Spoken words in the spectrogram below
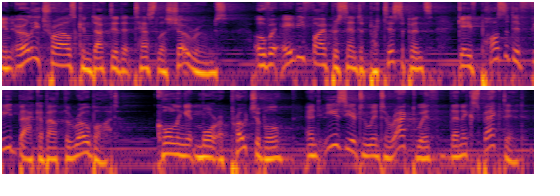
In early trials conducted at Tesla showrooms, over 85% of participants gave positive feedback about the robot, calling it more approachable and easier to interact with than expected.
